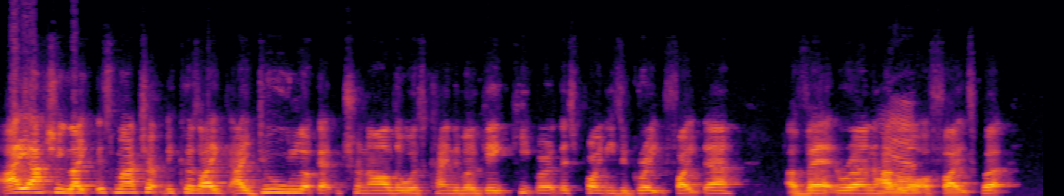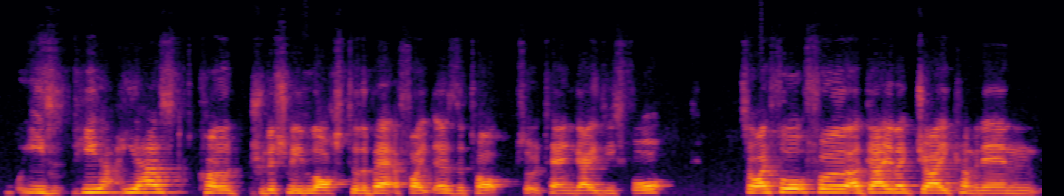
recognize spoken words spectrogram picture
I actually like this matchup because I I do look at Trinaldo as kind of a gatekeeper at this point. He's a great fighter, a veteran, had Yeah. a lot of fights, but he's he he has kind of traditionally lost to the better fighters, the top sort of ten guys he's fought. So I thought for a guy like Jai coming in,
